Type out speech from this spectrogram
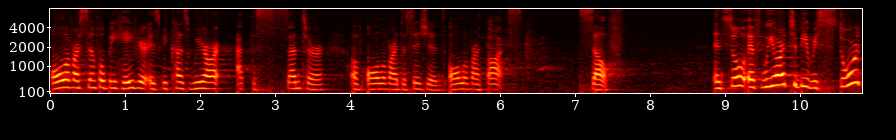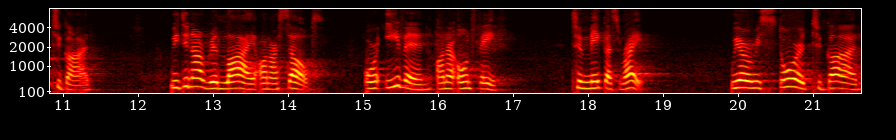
All of our sinful behavior is because we are at the center of all of our decisions, all of our thoughts. Self. And so, if we are to be restored to God, we do not rely on ourselves or even on our own faith to make us right. We are restored to God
